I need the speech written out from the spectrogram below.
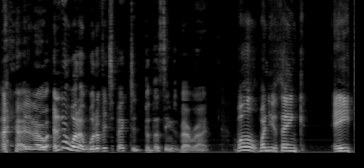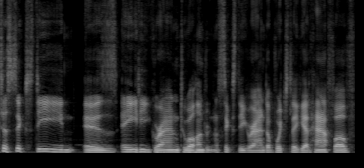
I, I don't know. I don't know what I would have expected, but that seems about right. Well, when you think 8 to 16 is 80 grand to 160 grand, of which they get half of,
